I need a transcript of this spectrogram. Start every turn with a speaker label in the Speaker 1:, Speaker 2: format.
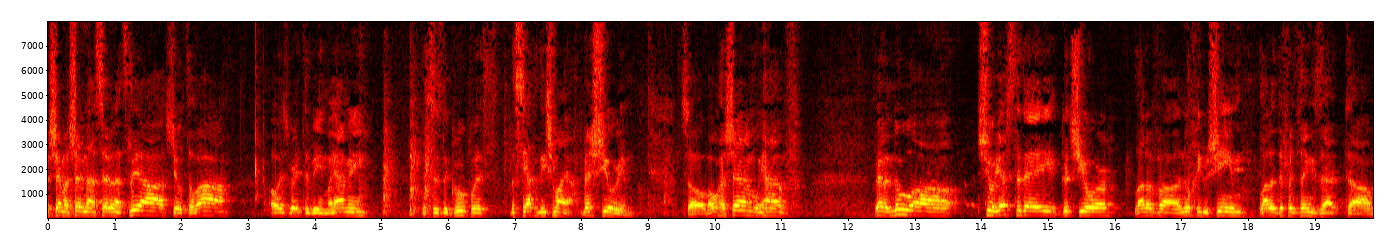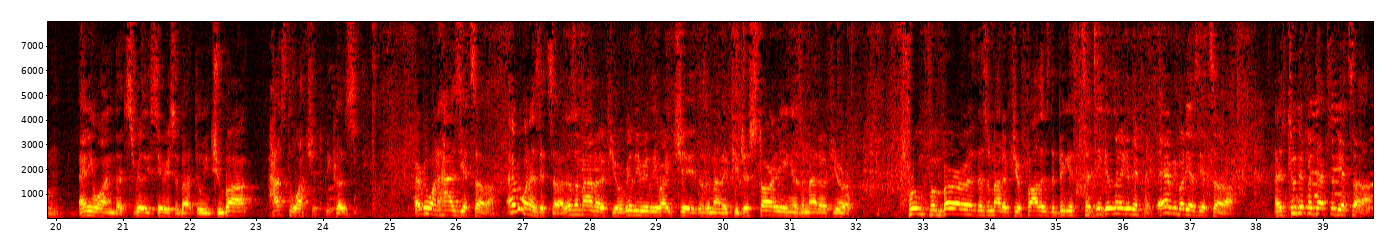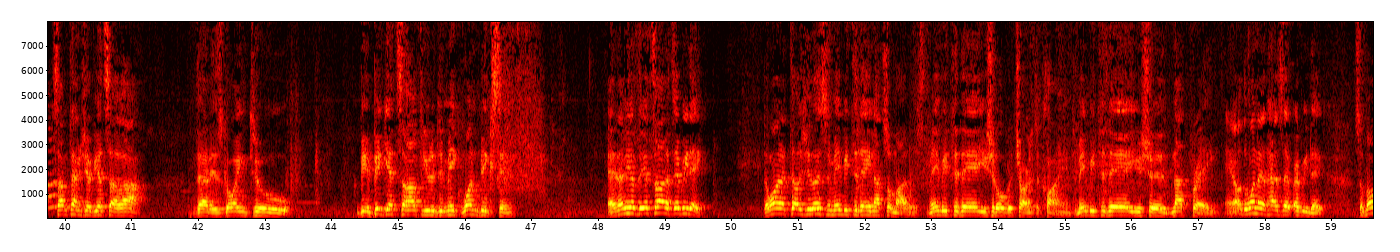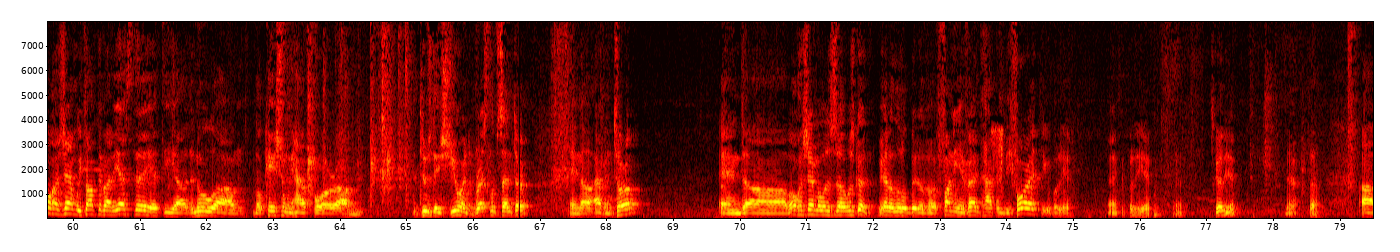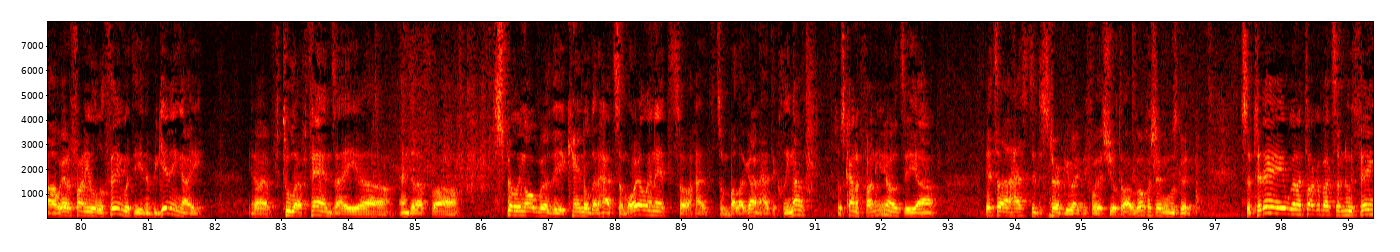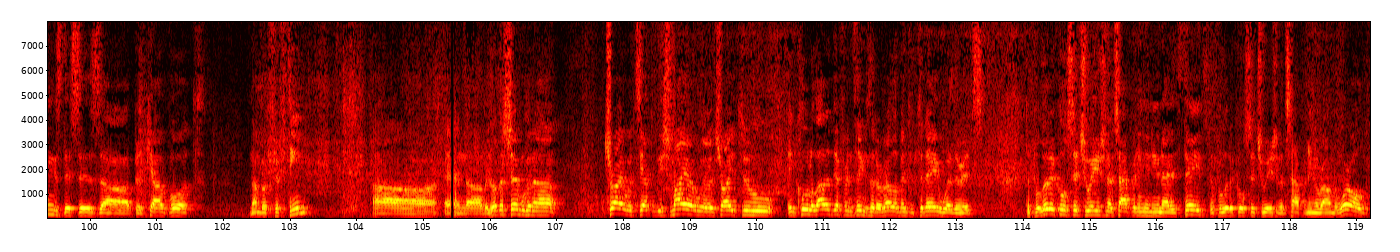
Speaker 1: B'Shem Hashem Naaseh v'Natzliach, Shir Torah. Always great to be in Miami. This is the group with the Siyata Dishmaya, Best Shiurim. So, Baruch Hashem, we have, we had a new uh, shiur yesterday, good shiur, a lot of uh, new chidushim, a lot of different things that um, anyone that's really serious about doing tshuva has to watch it because Everyone has Yetzara. Everyone has Yetzara. It doesn't matter if you're really, really righteous. It doesn't matter if you're just starting. It doesn't matter if you're from from birth. It doesn't matter if your father's the biggest tzaddik. It doesn't make a difference. Everybody has Yetzara. And there's two different types of Yetzara. Sometimes you have Yetzara that is going to be a big Yetzara for you to make one big sin. And then you have the Yetzara that's every day. The one that tells you, listen, maybe today not so modest. Maybe today you should overcharge the client. Maybe today you should not pray. You know, the one that has that every day. So Baruch Hashem, we talked about it yesterday at the uh, the new um, location we have for um, the Tuesday Shiur at the Breslov Center in uh, Aventura. And uh, Baruch Hashem, it was, uh, was good. We had a little bit of a funny event happen before it. You can put it here. Yeah, you can put it here. Yeah. It's good here. Yeah. So. Uh, we had a funny little thing with the in the beginning. I, you know, I have two left hands. I uh, ended up uh, spilling over the candle that had some oil in it, so I had some balagan I had to clean up. So it's kind of funny, you know. It's the uh, it uh, has to disturb you right before the Torah. Baruch Hashem was good. So today we're going to talk about some new things. This is uh, number fifteen, uh, and uh, Bezrat Hashem we're going to try with Siyata Dishmaya, we're going to try to include a lot of different things that are relevant to today, whether it's the political situation that's happening in the United States, the political situation that's happening around the world.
